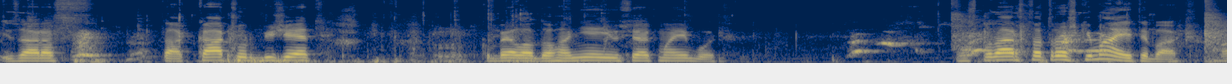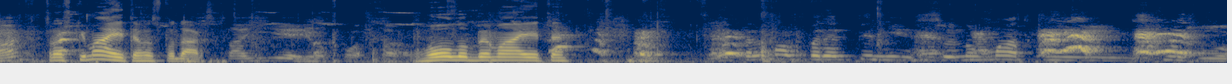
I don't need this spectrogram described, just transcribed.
І зараз так, качур біжить. Кобила доганяє, і все як має бути. Господарства трошки маєте, бачу. Трошки маєте господарство. Голуби маєте. Перед тим і свиноматку, і було.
